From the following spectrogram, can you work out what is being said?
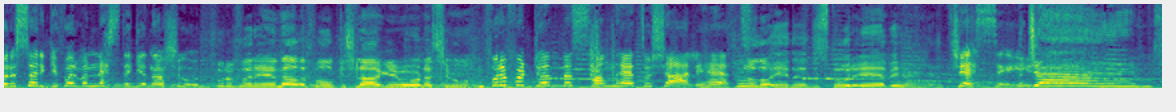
For å sørge for vår neste generasjon. For å forene alle folkeslag i vår nasjon. For å fordømme sannhet og kjærlighet. For å nå inn i den store evighet. Jesse. James!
